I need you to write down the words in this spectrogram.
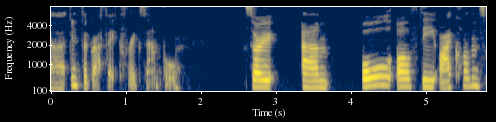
uh, infographic, for example. So um, all of the icons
